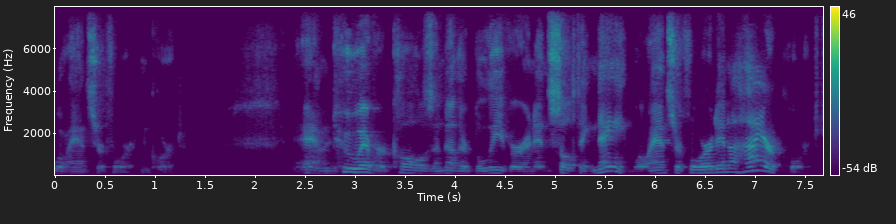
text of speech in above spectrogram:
will answer for it in court. And whoever calls another believer an insulting name will answer for it in a higher court.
